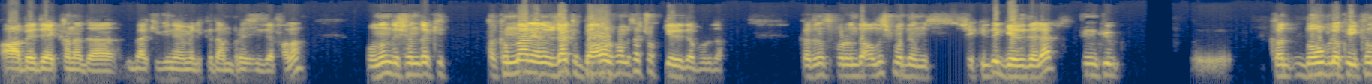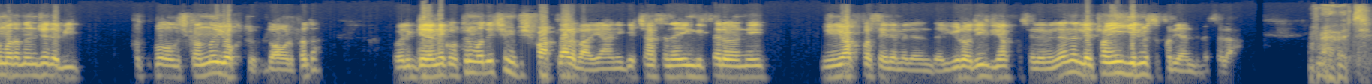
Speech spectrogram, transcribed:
ABD, Kanada, belki Güney Amerika'dan Brezilya falan. Onun dışındaki takımlar yani özellikle Doğu Avrupa mesela çok geride burada. Kadın sporunda alışmadığımız şekilde gerideler. Çünkü e, Doğu bloku yıkılmadan önce de bir futbol alışkanlığı yoktu Doğu Avrupa'da öyle gelenek oturmadığı için müthiş farklar var. Yani geçen sene İngiltere örneğin Dünya Kupası elemelerinde, Euro değil Dünya Kupası elemelerinde Letonya'yı 20-0 yendi mesela. Evet.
